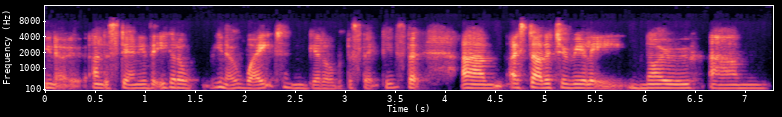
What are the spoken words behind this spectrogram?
you know understanding that you got to you know wait and get all the perspectives. But um, I started to really know um,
